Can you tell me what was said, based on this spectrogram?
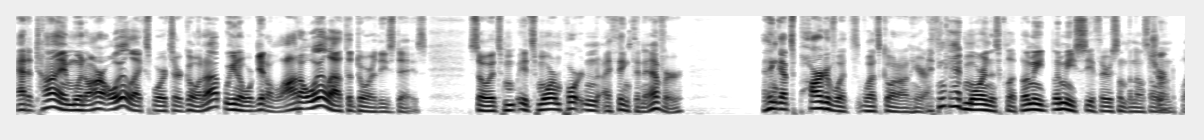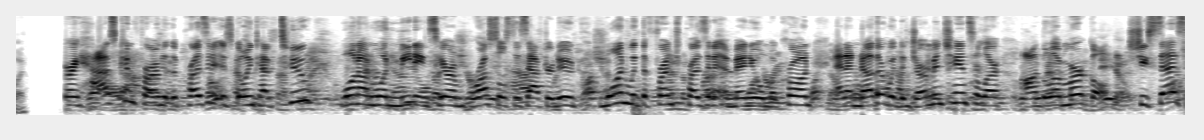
at a time when our oil exports are going up, you know, we're getting a lot of oil out the door these days. So it's it's more important, I think, than ever. I think that's part of what's what's going on here. I think I had more in this clip. Let me let me see if there was something else I wanted to play. Secretary has confirmed that the president is going to have two one-on-one meetings here in Brussels this afternoon, one with the French President Emmanuel Macron and another with the German Chancellor Angela Merkel. She says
